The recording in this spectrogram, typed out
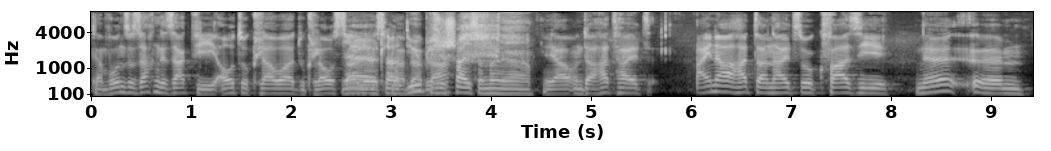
Dann wurden so Sachen gesagt wie Autoklauer, du klaust Ja, ja, alles, klar, bla die bla übliche bla. Scheiße, ne? Ja. Ja, und da hat halt, einer hat dann halt so quasi, ne, ähm,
